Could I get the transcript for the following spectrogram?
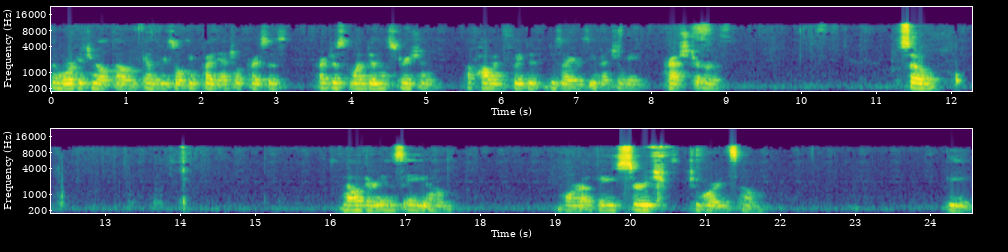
The mortgage meltdown and the resulting financial crisis are just one demonstration of how inflated desires eventually crash to earth. So, now there is a um, more of a surge towards um, the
